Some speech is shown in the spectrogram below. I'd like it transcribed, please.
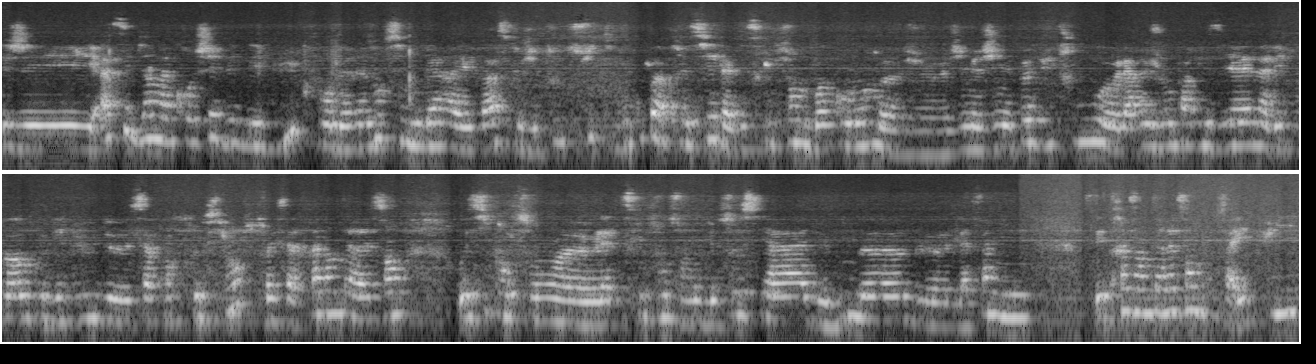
J'ai assez bien accroché dès le début pour des raisons similaires à Eva, parce que j'ai tout de suite beaucoup apprécié la description de Bois-Colombes. Je J'imaginais pas du tout la région parisienne à l'époque, au début de sa construction. Je trouvais ça très intéressant aussi pour son, euh, la description de son milieu social, de l'immeuble, de la famille. C'était très intéressant pour ça. Et puis,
